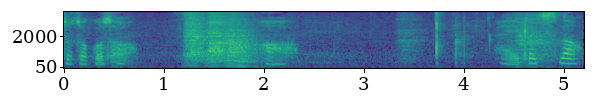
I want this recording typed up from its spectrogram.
구독자 적어서. 아. 알겠어.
